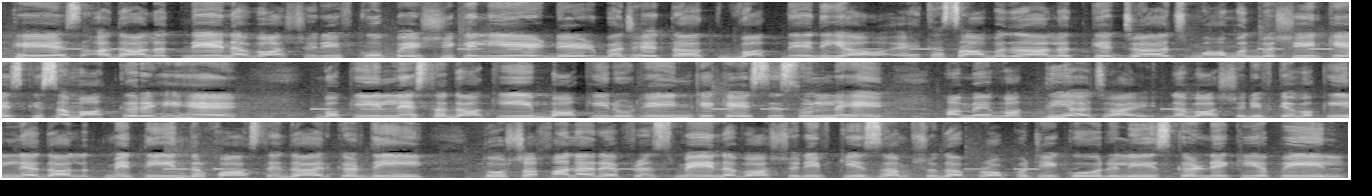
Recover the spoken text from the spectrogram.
केस, अदालत ने नवाज़ शरीफ को पेशी के लिए डेढ़ बजे तक वक्त दे दिया। एहतसाब अदालत के जज मोहम्मद बशीर केस की समाप्त कर रहे हैं। वकील ने सदा की बाकी रूटीन के केसेस सुन लें। हमें वक्त दिया जाए। नवाज़ शरीफ के वकील ने अदालत में तीन दरख्वास्तें दायर कर दी। तोशाखाना रेफरेंस में नवाज़ शरीफ की जमशुदा प्रॉपर्टी को रिलीज़ करने की अपील।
